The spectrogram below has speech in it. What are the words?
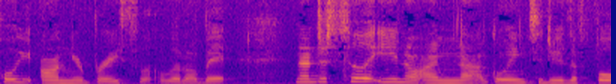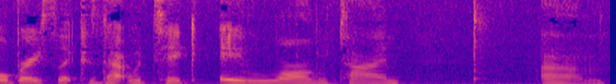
pull on your bracelet a little bit. Now just to let you know, I'm not going to do the full bracelet because that would take a long time. Um,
